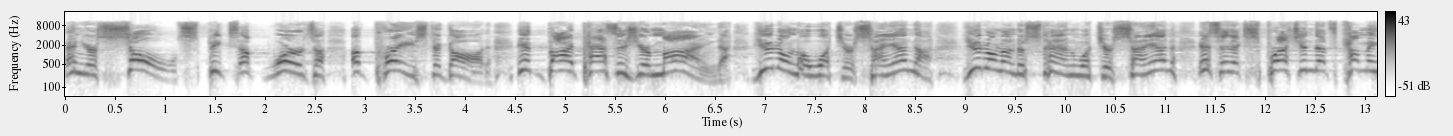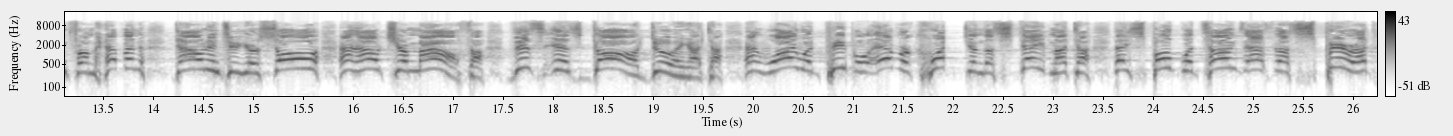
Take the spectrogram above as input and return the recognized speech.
And your soul speaks up words of praise to God. It bypasses your mind. You don't know what you're saying. You don't understand what you're saying. It's an expression that's coming from heaven down into your soul and out your mouth. This is God doing it. And why would people ever question the statement, they spoke with tongues as the Spirit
